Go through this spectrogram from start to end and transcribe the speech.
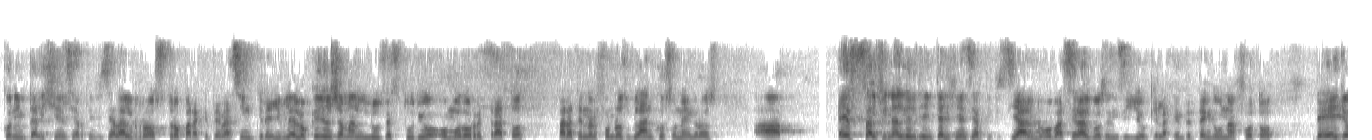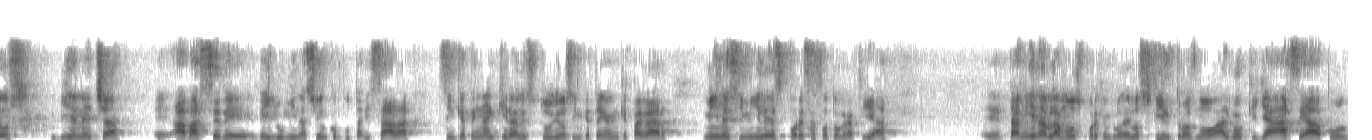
con inteligencia artificial al rostro para que te veas increíble, lo que ellos llaman luz de estudio o modo retrato, para tener fondos blancos o negros. Ah, es al final del día inteligencia artificial, ¿no? Va a ser algo sencillo que la gente tenga una foto de ellos bien hecha eh, a base de, iluminación computarizada, sin que tengan que ir al estudio, sin que tengan que pagar miles y miles por esa fotografía. Eh, también hablamos, por ejemplo, de los filtros, ¿no? Algo que ya hace Apple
